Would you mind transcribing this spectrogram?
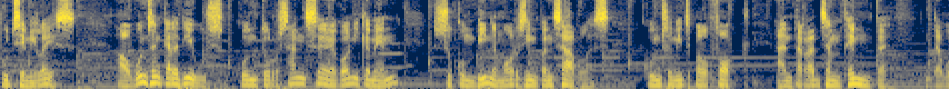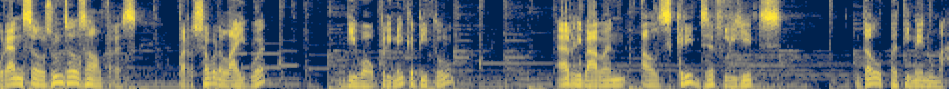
potser milers, alguns encara vius, contorsant-se agònicament, sucumbint a morts impensables, consumits pel foc, enterrats en femta, devorant-se els uns als altres. Per sobre l'aigua, diu el primer capítol, arribaven els crits afligits del patiment humà.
